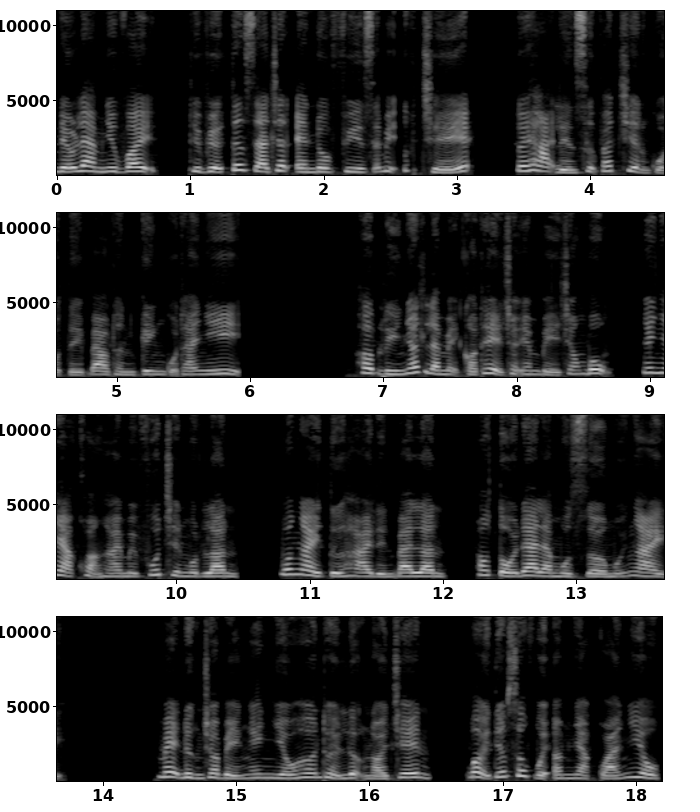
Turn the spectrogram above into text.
Nếu làm như vậy, thì việc tiết ra chất endorphin sẽ bị ức chế, gây hại đến sự phát triển của tế bào thần kinh của thai nhi. Hợp lý nhất là mẹ có thể cho em bé trong bụng nghe nhạc khoảng 20 phút trên một lần, mỗi ngày từ 2 đến 3 lần hoặc tối đa là 1 giờ mỗi ngày. Mẹ đừng cho bé nghe nhiều hơn thời lượng nói trên, bởi tiếp xúc với âm nhạc quá nhiều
